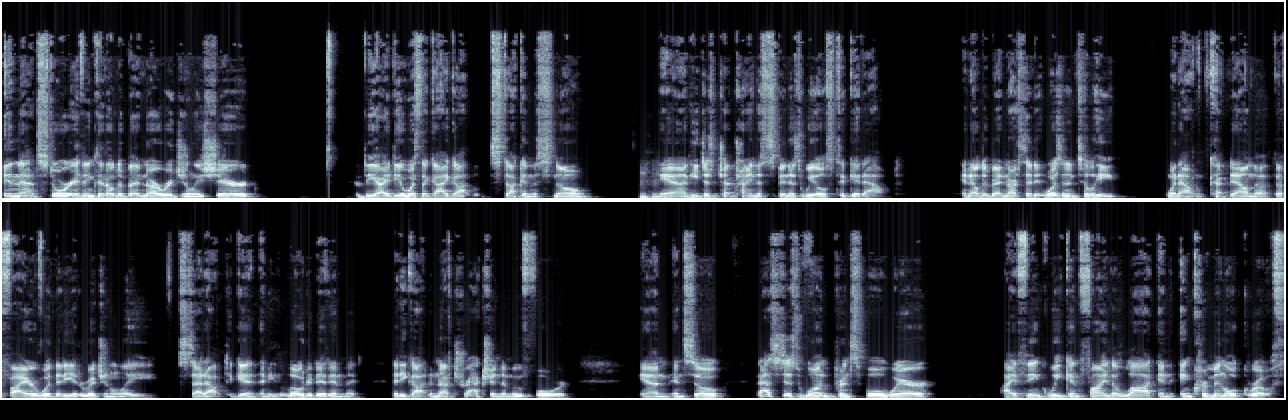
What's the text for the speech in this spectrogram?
in that story, I think that Elder Bednar originally shared, the idea was the guy got stuck in the snow mm-hmm. and he just kept trying to spin his wheels to get out. And Elder Bednar said it wasn't until he went out and cut down the, the firewood that he had originally set out to get and he loaded it in that that he got enough traction to move forward. And and so that's just one principle where I think we can find a lot in incremental growth,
